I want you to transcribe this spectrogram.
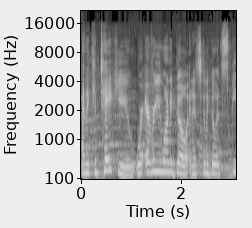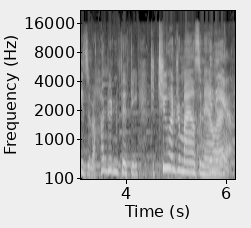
and it can take you wherever you want to go, and it's going to go at speeds of 150 to 200 miles an hour in the air.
